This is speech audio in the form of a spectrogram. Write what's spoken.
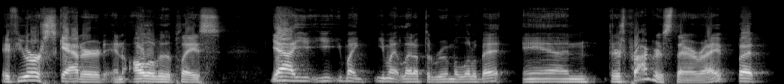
if you're scattered and all over the place, yeah, you, you might you might light up the room a little bit and there's progress there, right? But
